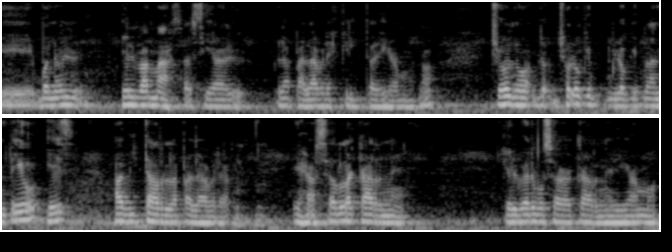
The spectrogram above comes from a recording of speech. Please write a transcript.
eh, bueno, él, él va más hacia el- la palabra escrita, digamos, ¿no? Yo, no, yo lo, que, lo que planteo es habitar la palabra, es hacer la carne, que el verbo se haga carne, digamos,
